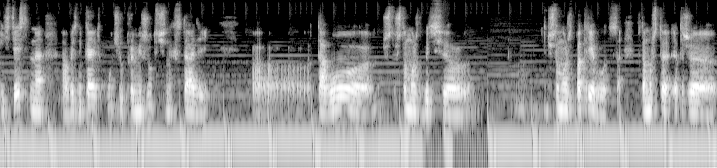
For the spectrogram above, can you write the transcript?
естественно, возникает куча промежуточных стадий э, того, что, что может быть, э, что может потребоваться. Потому что это же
